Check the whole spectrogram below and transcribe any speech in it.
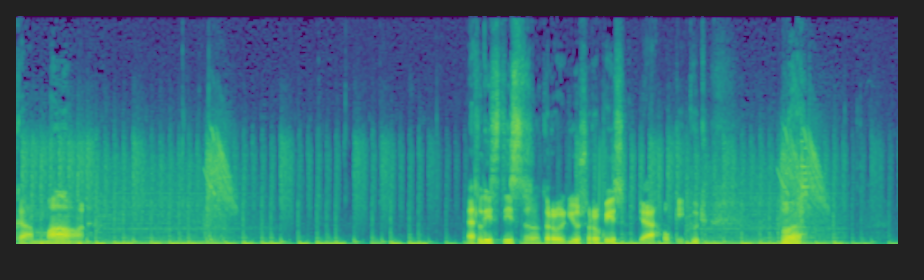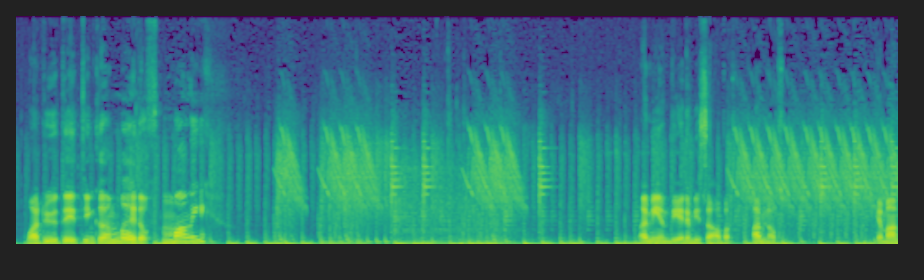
come on. At least this doesn't use rupees. Yeah, okay, good. Ugh. What do they think I'm made of? Money? I mean, the enemies are, but I'm not. Come on.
